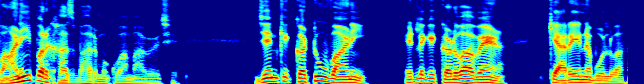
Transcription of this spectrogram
વાણી પર ખાસ ભાર મૂકવામાં આવ્યો છે. જેમ કે કટુ વાણી એટલે કે કડવા વેણ ક્યારેય ન બોલવા.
